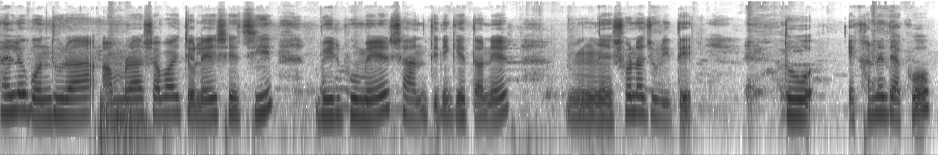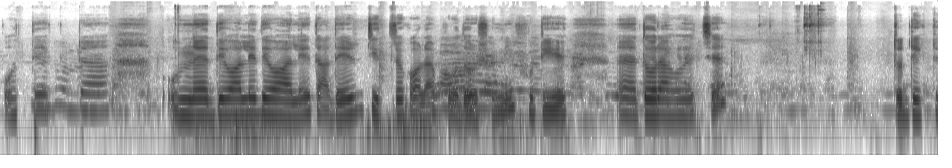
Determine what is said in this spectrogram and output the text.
হ্যালো বন্ধুরা, আমরা সবাই চলে এসেছি বীরভূমের শান্তিনিকেতনের সোনাঝুরিতে। তো এখানে দেখো প্রত্যেকটা দেওয়ালে দেওয়ালে তাদের চিত্রকলা প্রদর্শনী ফুটিয়ে তোলা হয়েছে। তো দেখতে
